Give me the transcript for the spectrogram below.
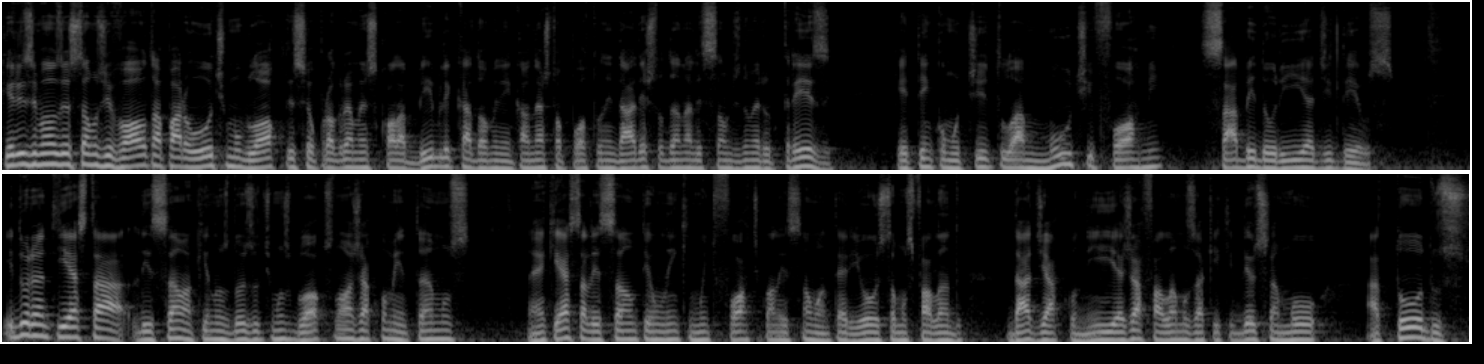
Queridos irmãos, estamos de volta para o último bloco de seu programa Escola Bíblica Dominical, nesta oportunidade, estudando a lição de número 13, que tem como título A Multiforme Sabedoria de Deus. E durante esta lição, aqui nos dois últimos blocos, nós já comentamos né, que essa lição tem um link muito forte com a lição anterior. Estamos falando da diaconia, já falamos aqui que Deus chamou a todos,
